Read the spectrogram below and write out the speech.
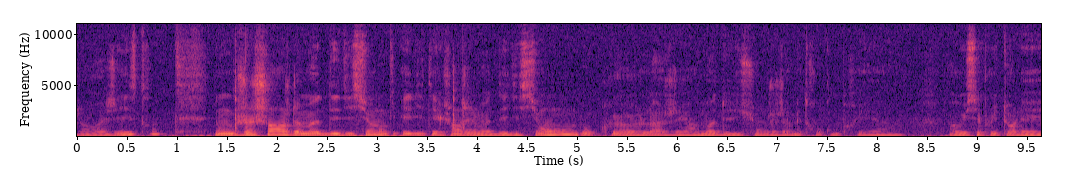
j'enregistre. Donc, je change de mode d'édition. Donc, éditer, changer le mode d'édition. Donc, euh, là, j'ai un mode d'édition j'ai jamais trop compris. Euh. Ah oui, c'est plutôt les,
